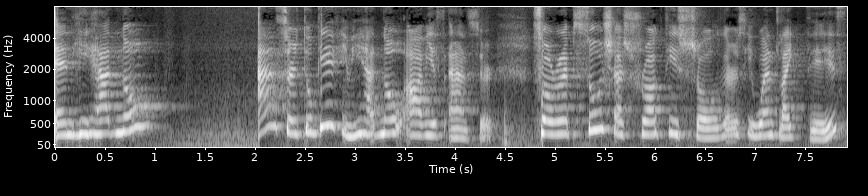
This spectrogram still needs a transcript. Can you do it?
And he had no answer to give him. He had no obvious answer. So Reb Zusha shrugged his shoulders. He went like this.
